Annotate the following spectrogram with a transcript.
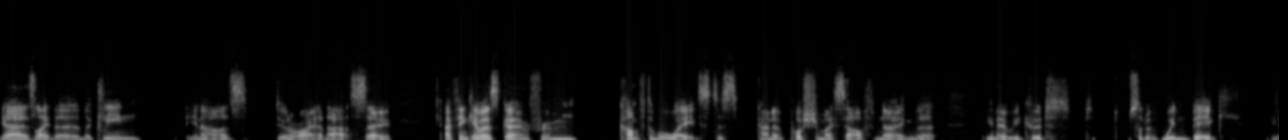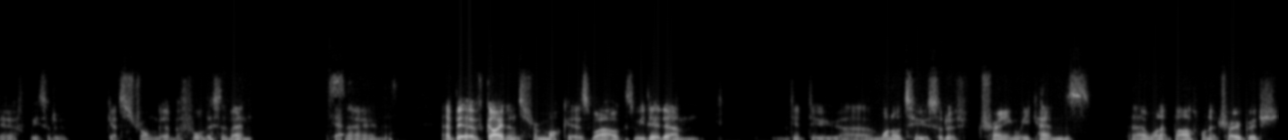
yeah it's like the the clean you know i was doing all right at that. So I think it was going from comfortable weights to kind of pushing myself, knowing that you know we could sort of win big, you know, if we sort of get stronger before this event. Yeah. So a bit of guidance from Mocket as well, because we did um we did do uh, one or two sort of training weekends, uh, one at Bath, one at Trowbridge,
